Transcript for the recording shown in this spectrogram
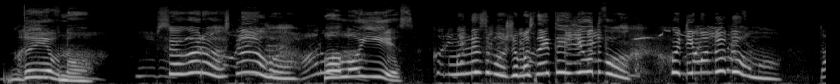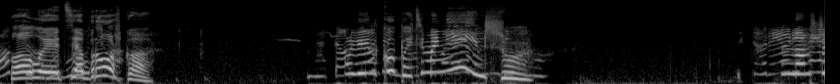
Дивно. Все гаразд, Нело. Алоїс, Ми не зможемо знайти її удвох. Ходімо додому. але ця брошка. Він купить мені іншу. Нам ще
